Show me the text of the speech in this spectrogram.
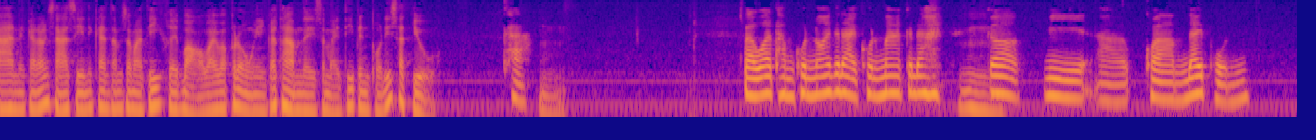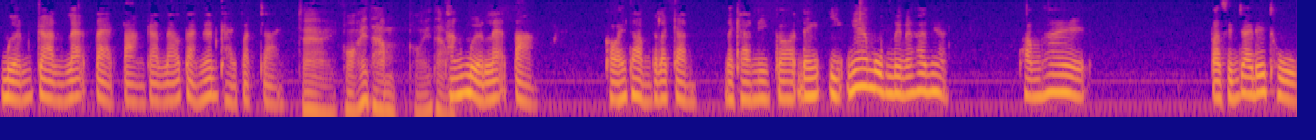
านในการรักษาศีลในการทำสมาธิเคยบอกไว้ว่าพระองค์เองก็ทำในสมัยที่เป็นโพธิสัตว์อยู่ ค่ะ แปลว่าทำคนน้อยก็ได้คนมากก็ได้ ก็มีความได้ผลเหมือนกันและแตกต่างกันแล้วแต่เงื่อนไขปัจจัย ใช่ ขอให้ทำขอให้ทำทั้งเหมือนและต่าง ขอให้ทำกันละกันนะคะ นี่ก็ได้อีกแง่มุมหนึ่งนะคะ เนี่ยทำให้ตัดสินใจได้ถูก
